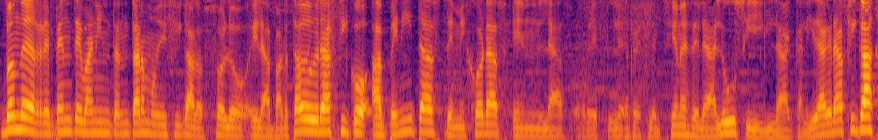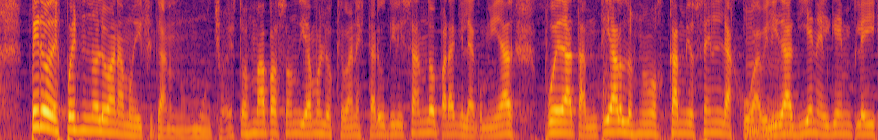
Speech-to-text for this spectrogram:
donde de repente van a intentar modificar solo el apartado gráfico a penitas de mejoras en las reflexiones de la luz y la calidad gráfica, pero después no lo van a modificar mucho. Estos mapas son, digamos, los que van a estar utilizando para que la comunidad pueda tantear los nuevos cambios en la jugabilidad y en el gameplay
